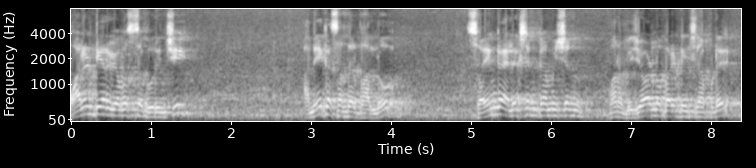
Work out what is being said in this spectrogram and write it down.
వాలంటీర్ వ్యవస్థ గురించి అనేక సందర్భాల్లో స్వయంగా ఎలక్షన్ కమిషన్ మన విజయవాడలో పర్యటించినప్పుడే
